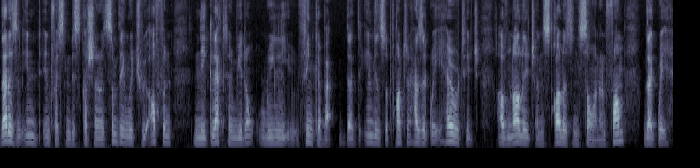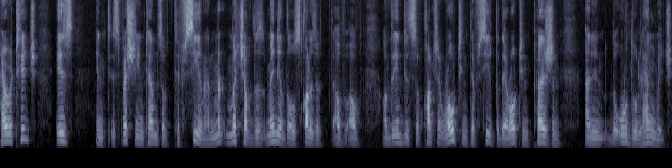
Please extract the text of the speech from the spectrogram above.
that is an in- interesting discussion. It's something which we often neglect and we don't really think about. That the Indian subcontinent has a great heritage of knowledge and scholars and so on. And from that great heritage is in, especially in terms of tafsir, and much of the many of those scholars of, of, of, of the Indian subcontinent wrote in tafsir, but they wrote in Persian and in the Urdu language.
